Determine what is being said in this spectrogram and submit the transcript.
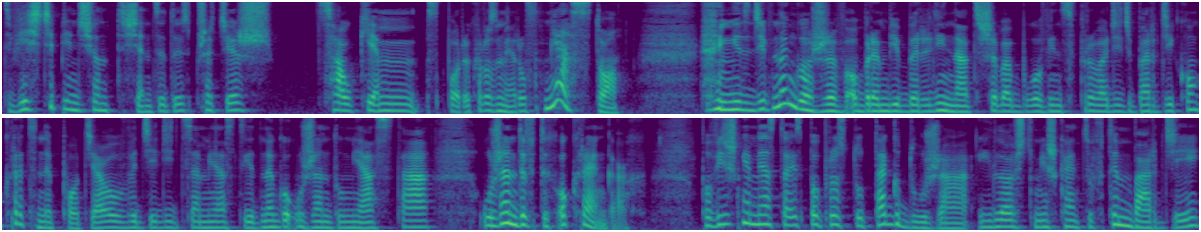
250 tysięcy to jest przecież całkiem sporych rozmiarów miasto. Nic dziwnego, że w obrębie Berlina trzeba było więc wprowadzić bardziej konkretny podział, wydzielić zamiast jednego urzędu miasta urzędy w tych okręgach. Powierzchnia miasta jest po prostu tak duża, ilość mieszkańców tym bardziej,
